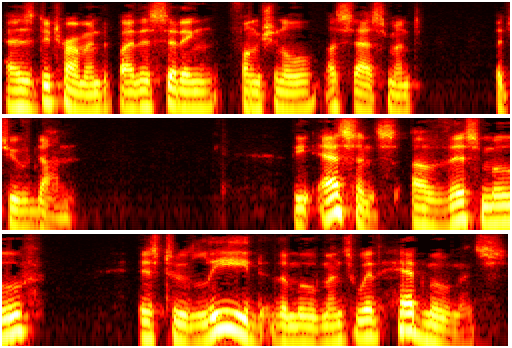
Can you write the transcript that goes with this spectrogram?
as determined by the sitting functional assessment that you've done. The essence of this move is to lead the movements with head movements.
